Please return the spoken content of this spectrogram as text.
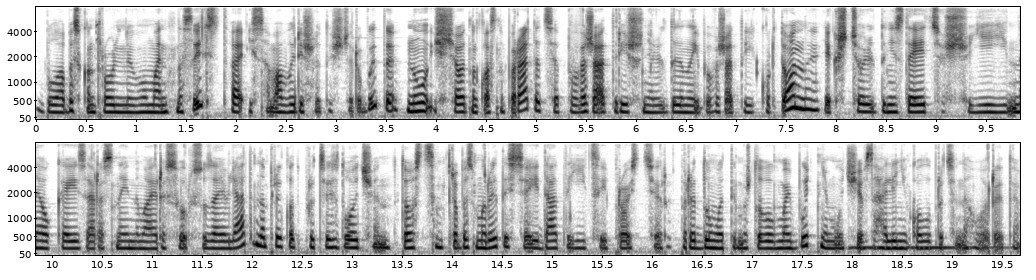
була безконтрольною в момент насильства, і сама вирішити, що робити. Ну і ще одна класна порада це поважати рішення людини і поважати її кордони. Якщо людині здається, що їй не окей, зараз неї немає ресурсу заявляти, наприклад, про цей злочин, то з цим треба змиритися і дати їй цей простір, передумати, можливо, в майбутньому чи взагалі ніколи про це не говорити.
